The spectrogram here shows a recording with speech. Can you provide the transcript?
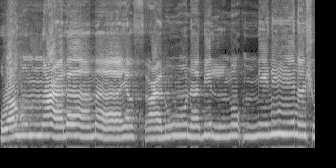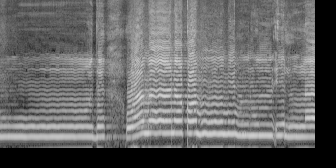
وهم على ما يفعلون بالمؤمنين شود وما نقموا منهم إلا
